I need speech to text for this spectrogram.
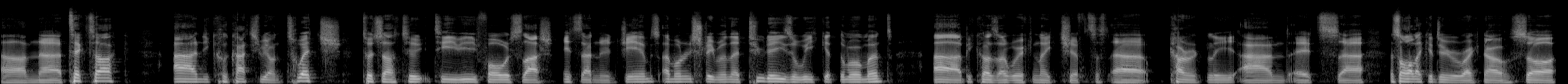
on uh, TikTok, and you can catch me on Twitch, twitch.tv forward slash it's that nerd James. I'm only streaming there two days a week at the moment uh, because I work night shifts uh, currently, and it's uh, that's all I could do right now. So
